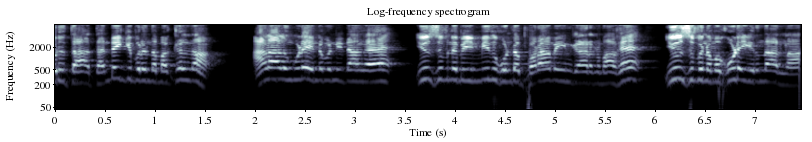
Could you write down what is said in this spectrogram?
ஒரு தந்தைக்கு பிறந்த மக்கள் தான். ஆனாலும் கூட என்ன பண்ணிட்டாங்க? யூசுப் நபியின் மீது கொண்ட பொறாமையின் காரணமாக யூசுப் நம்ம கூட இருந்தார்னா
